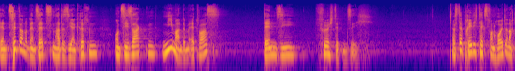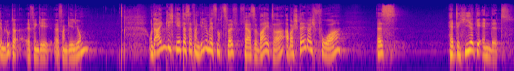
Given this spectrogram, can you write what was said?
denn Zittern und Entsetzen hatte sie ergriffen. Und sie sagten niemandem etwas, denn sie fürchteten sich. Das ist der Predigtext von heute nach dem Luther-Evangelium. Und eigentlich geht das Evangelium jetzt noch zwölf Verse weiter, aber stellt euch vor, es hätte hier geendet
